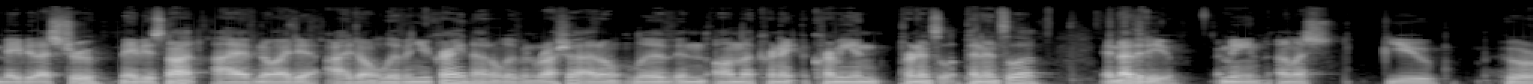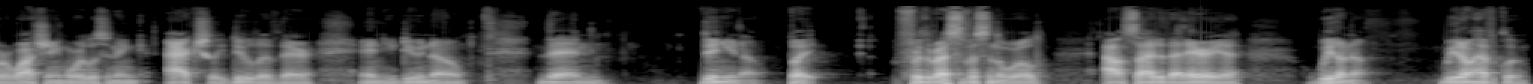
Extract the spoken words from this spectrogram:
Maybe that's true. Maybe it's not. I have no idea. I don't live in Ukraine. I don't live in Russia. I don't live in on the Crimean Peninsula, Peninsula, and neither do you. I mean, unless you who are watching or listening actually do live there and you do know, then then you know. But for the rest of us in the world outside of that area, we don't know. We don't have a clue.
